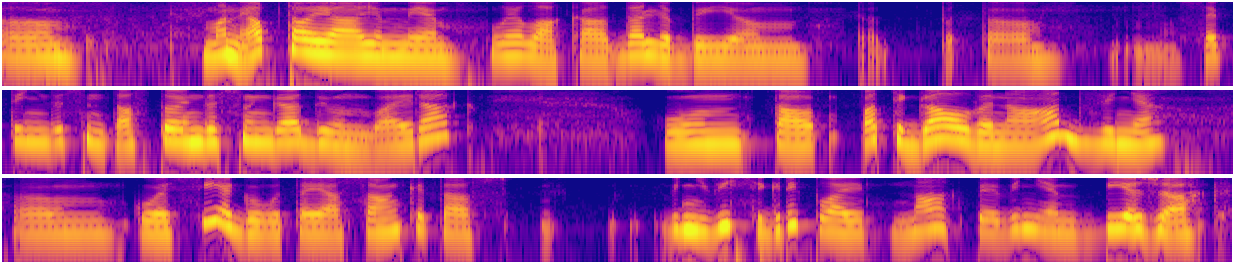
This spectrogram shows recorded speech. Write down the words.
Um, mani aptaujājumie lielākā daļa bija um, pat uh, 70, 80 gadi un vairāk. Un tā pati galvenā atziņa, um, ko es ieguvu tajās anketās, viņi visi grib, lai nāk pie viņiem biežāk.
